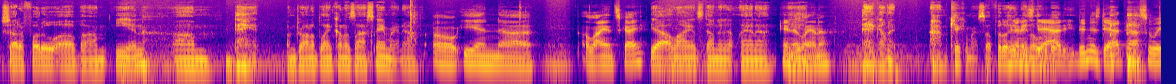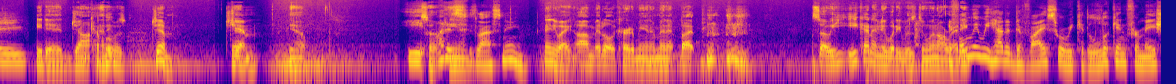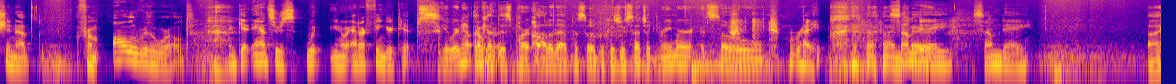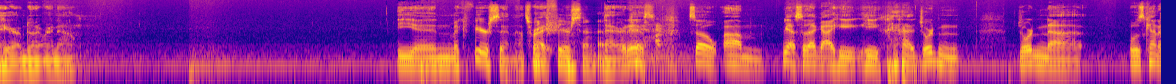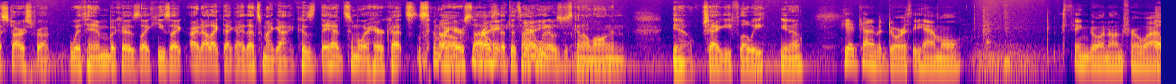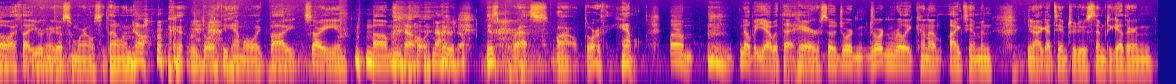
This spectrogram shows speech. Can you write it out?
shot a photo of um, Ian. Um, dang it, I'm drawing a blank on his last name right now. Oh, Ian uh, Alliance guy Yeah, Alliance down in Atlanta. in Ian- Atlanta, Daggum it. Kicking myself. It'll hit and me his in a little bit. didn't his dad pass away? He did. John. I think it was Jim. Jim. Yeah. Ian, So what is Ian- his last name? Anyway, um, it'll occur to me in a minute, but so he, he kind of knew what he was doing already. If already. only we had a device where we could look information up from all over the world and get answers, you know, at our fingertips. okay, we're gonna have to cut this part out of the episode because you're such a dreamer. It's so Right. someday, someday. Uh, here, I'm doing it right now. Ian McPherson. That's right. McPherson. That's- There it is. So, um, yeah, so that guy, he he Jordan Jordan uh, was kind of starstruck with him because like he's like, all right, I like that guy. That's my guy because they had similar haircuts, similar Oh, hairstyles right. at the time Yeah, when it was just kind of long and you know shaggy, flowy. You know. He had kind of a Dorothy Hamill thing going on for a while. Oh, I thought you were going to go somewhere else with that one. No. Dorothy Hamill like body. Sorry, Ian. Um, no, not at all. His breasts. Wow, Dorothy Hamill. Um, no, but yeah, with that hair. So Jordan, Jordan really kind of liked him, and you know, I got to introduce them together. And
